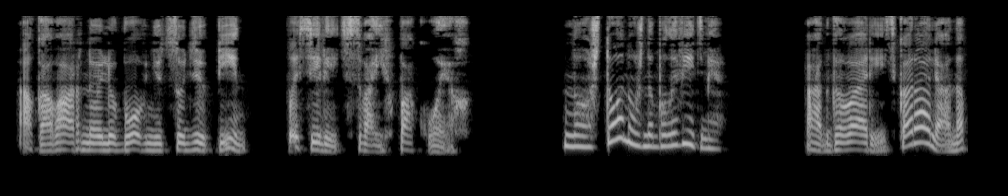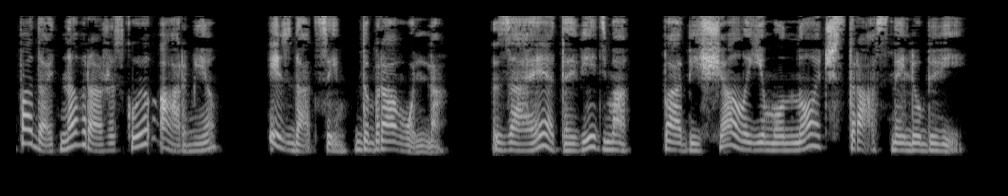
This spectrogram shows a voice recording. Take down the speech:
а коварную любовницу Дюпин поселить в своих покоях. Но что нужно было ведьме? Отговорить короля нападать на вражескую армию и сдаться им добровольно. За это ведьма пообещала ему ночь страстной любви.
